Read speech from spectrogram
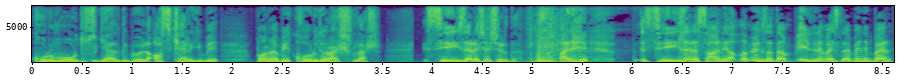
koruma ordusu geldi böyle asker gibi. Bana bir koridor açtılar. Seyirciler de şaşırdı. hani seyircilere sahneye atlamıyor zaten eline mesela beni ben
